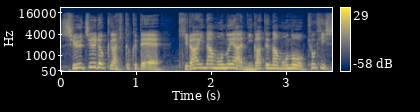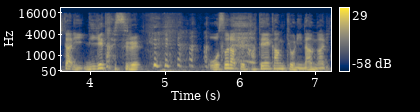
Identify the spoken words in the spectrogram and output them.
集中力が低くて嫌いなものや苦手なものを拒否したり逃げたりする。おそらく家庭環境に難あり。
